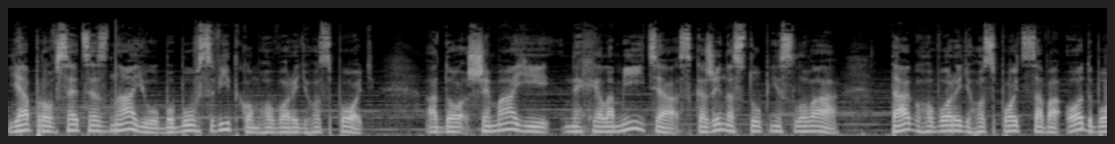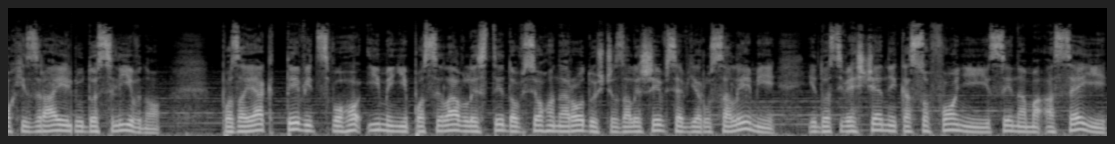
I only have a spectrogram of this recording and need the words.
Я про все це знаю, бо був свідком, говорить Господь. А до Шемаї Нехеламійця скажи наступні слова. Так говорить Господь Саваот, Бог Ізраїлю дослівно. Позаяк ти від свого імені посилав листи до всього народу, що залишився в Єрусалимі, і до священника Софонії, сина Маасеї,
